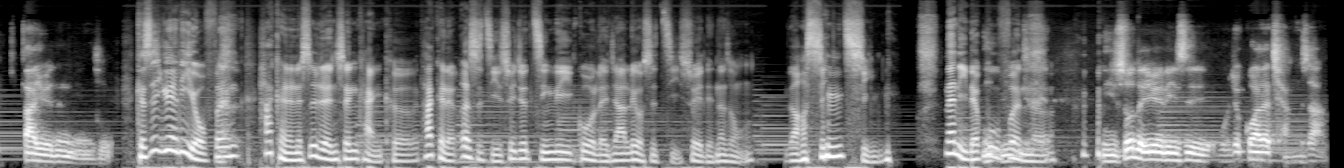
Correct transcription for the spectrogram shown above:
大约那个年纪。可是阅历有分，他可能是人生坎坷，他可能二十几岁就经历过人家六十几岁的那种，然后心情。那你的部分呢？你说的阅历是，我就挂在墙上，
